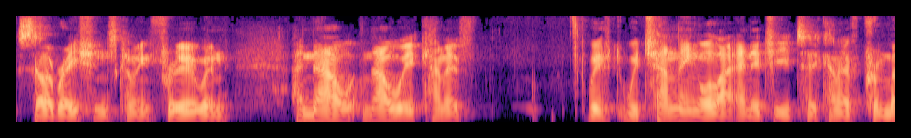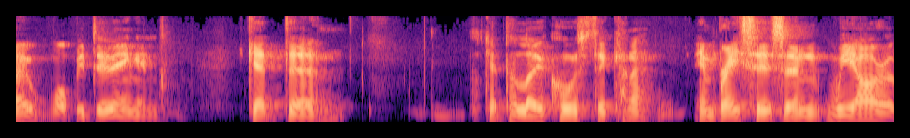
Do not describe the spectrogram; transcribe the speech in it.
celebrations coming through and and now now we're kind of we're, we're channeling all our energy to kind of promote what we're doing and get the get the locals to kind of embrace us. And we are a,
